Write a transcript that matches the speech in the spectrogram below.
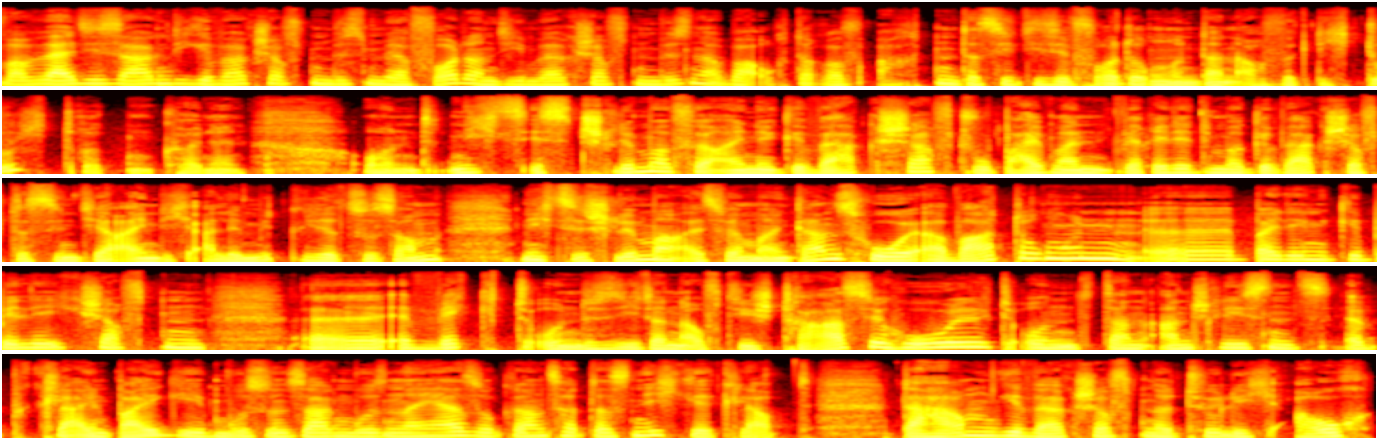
weil Sie sagen, die Gewerkschaften müssen mehr fordern, die Gewerkschaften müssen aber auch darauf achten, dass sie diese Forderungen dann auch wirklich durchdrücken können. Und nichts ist schlimmer für eine Gewerkschaft, wobei man, wir redet immer Gewerkschaft, das sind ja eigentlich alle Mitglieder zusammen. Nichts ist schlimmer, als wenn man ganz hohe Erwartungen äh, bei den Belegschaften äh, weckt und sie dann auf die Straße holt und dann anschließend äh, klein beigeben muss und sagen muss, naja, so ganz hat das nicht geklappt. Da haben Gewerkschaften natürlich auch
